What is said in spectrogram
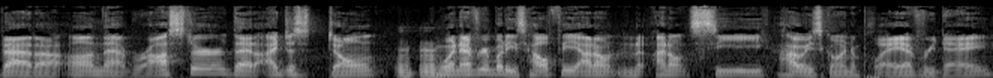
that uh, on that roster that I just don't. Mm-hmm. When everybody's healthy, I don't I don't see how he's going to play every day.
